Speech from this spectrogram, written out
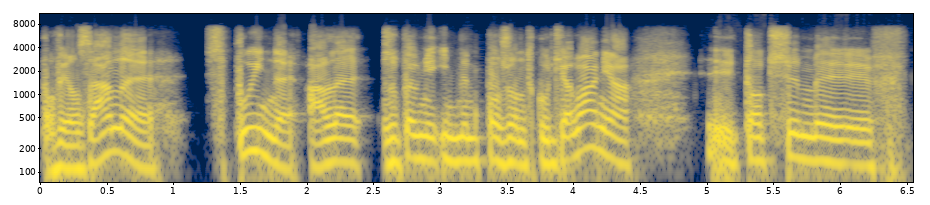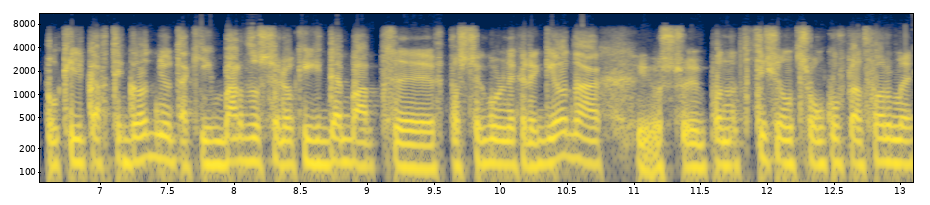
powiązane spójne, ale w zupełnie innym porządku działania. Y, toczymy po kilka w tygodniu takich bardzo szerokich debat y, w poszczególnych regionach. Już ponad tysiąc członków Platformy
